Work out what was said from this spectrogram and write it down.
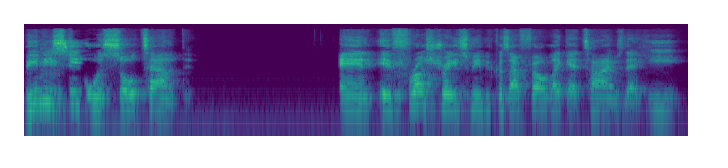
Beanie mm. Sigel is so talented, and it frustrates me because I felt like at times that he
